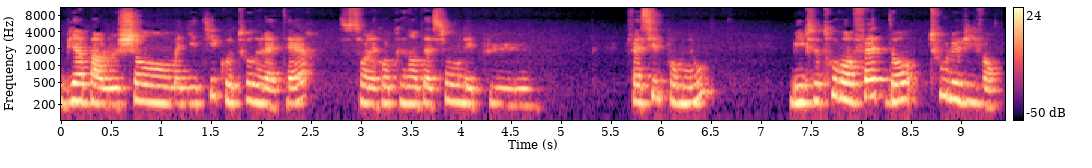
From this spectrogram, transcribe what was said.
ou bien par le champ magnétique autour de la Terre. Ce sont les représentations les plus faciles pour nous mais il se trouve en fait dans tout le vivant.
